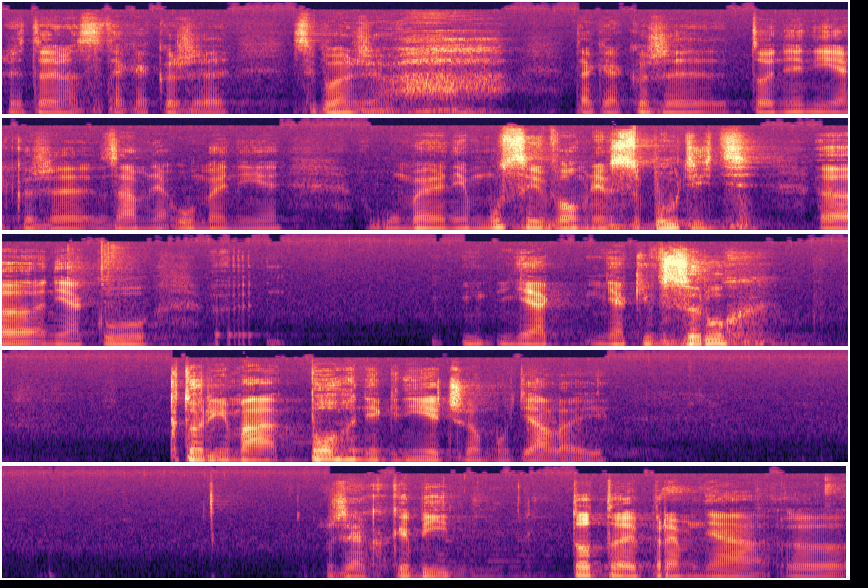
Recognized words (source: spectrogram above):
že to je asi tak akože, si poviem, že á, tak akože to není akože za mňa umenie. Umenie musí vo mne vzbudiť uh, nejakú, uh, nejak, nejaký vzruch, ktorý ma pohne k niečomu ďalej. Že ako keby toto je pre mňa uh,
